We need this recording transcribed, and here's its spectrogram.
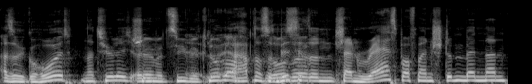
Also geholt, natürlich. Schön Und, mit Zwiebel, Knoblauch, Ich habe noch so ein Soße. bisschen so einen kleinen Rasp auf meinen Stimmbändern.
